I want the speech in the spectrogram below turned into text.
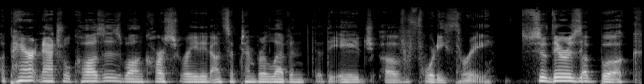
apparent natural causes while incarcerated on September 11th at the age of 43. So there is a book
